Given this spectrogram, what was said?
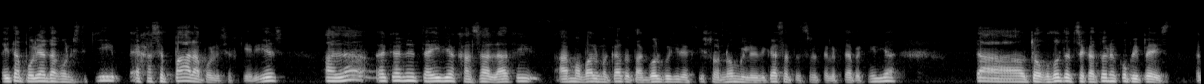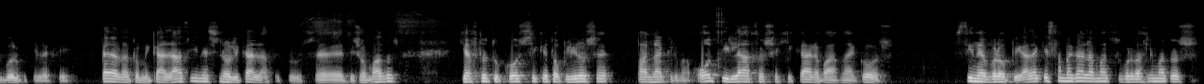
ήταν πολύ ανταγωνιστική, έχασε πάρα πολλές ευκαιρίες αλλά έκανε τα ίδια χαζά λάθη. Άμα βάλουμε κάτω τα γκολ που έχει δεχτεί στον Όμιλο, ειδικά στα τέσσερα τελευταία παιχνίδια, τα, το 80% είναι copy-paste τα γκολ που έχει δεχτεί. Πέρα από τα ατομικά λάθη, είναι συνολικά λάθη ε, της ομάδα και αυτό του κόστησε και το πλήρωσε πανάκριβα. Ό,τι λάθος έχει κάνει ο Παναθηναϊκός στην Ευρώπη, αλλά και στα μεγάλα μάτια του πρωταθλήματος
